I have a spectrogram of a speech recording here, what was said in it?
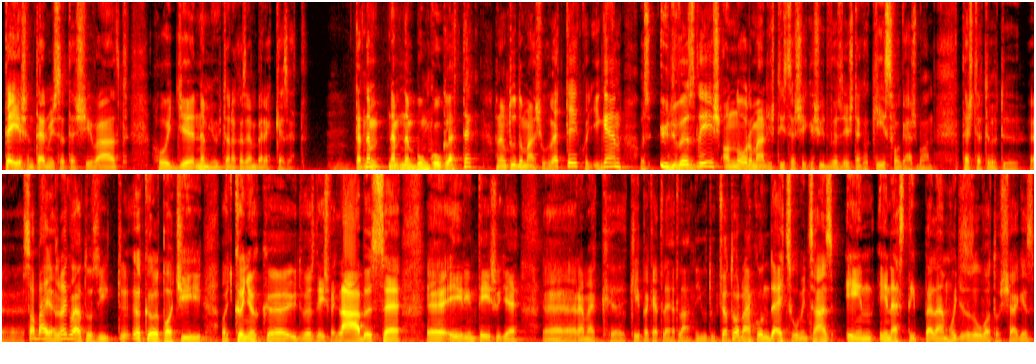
teljesen természetessé vált, hogy nem nyújtanak az emberek kezet. Tehát nem, nem, nem bunkók lettek, hanem tudomásul vették, hogy igen, az üdvözlés, a normális, tisztességes üdvözlésnek a készfogásban testetöltő szabály, ez megváltozik, ökölpacsi, vagy könyök üdvözlés, vagy lábössze érintés, ugye remek képeket lehet látni YouTube csatornákon, de egy szó mint száz, én, én ezt tippelem, hogy ez az óvatosság ez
